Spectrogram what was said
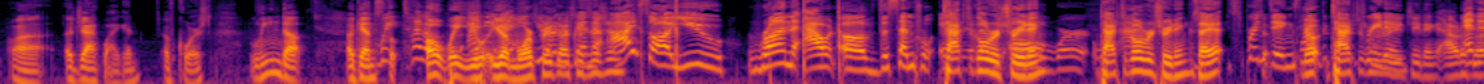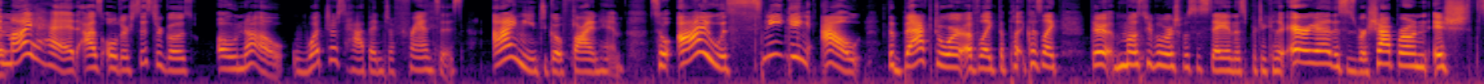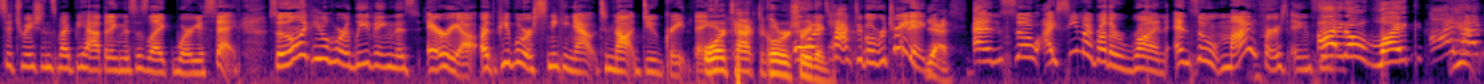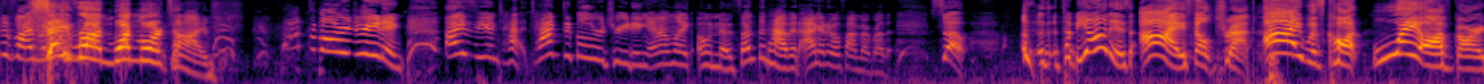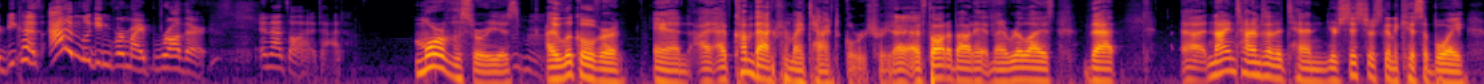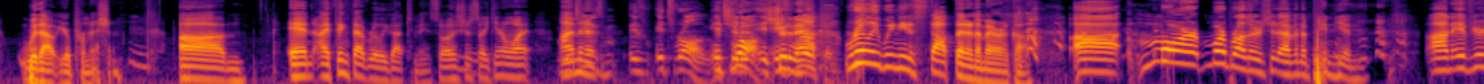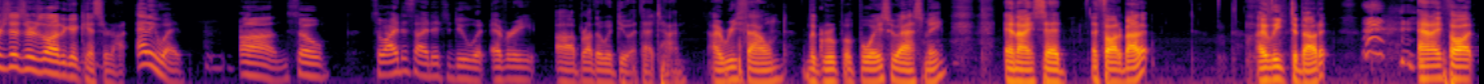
uh, a jack wagon, of course, leaned up against. Wait, the, oh wait, I you you I have more need you to understand that prerequisition? I saw you run out of the central area Tactical retreating. were- were Tactical at. retreating. Say it. sprinting, No, tactical, tactical retreating. retreating out of And the. in my head, as older sister goes, "Oh no, what just happened to Francis? I need to go find him." So I was sneaking out the back door of like the place because like there most people were supposed to stay in this particular area. This is where chaperone ish situations might be happening. This is like where you stay. So the only people who are leaving this area are the people who are sneaking out to not do great things or tactical retreating. or tactical retreating. Yes. And so I see my brother run, and so my first instinct. I don't like. I you- have to find my Say run one more time. Tactical retreating. I see him ta- tactical retreating, and I'm like, oh no, something happened. I gotta go find my brother. So, uh, to be honest, I felt trapped. I was caught way off guard because I'm looking for my brother, and that's all I had to add. More of the story is, Mm-hmm. I look over and I, I've come back from my tactical retreat. I, I've thought about it and I realized that uh, nine times out of ten, your sister's going to kiss a boy without your permission. Hmm. Um, and I think that really got to me. So I was just Hmm. like, you know what? I'm Which in a. is, is it's wrong. It it's shouldn't- wrong. It shouldn't It's happen. Really, we need to stop that in America. uh, more more brothers should have an opinion on if your sister's allowed to get kissed or not. Anyway, um, so so I decided to do what every uh, brother would do at that time. I refound the group of boys who asked me, and I said I thought about it. I leaked about it, and I thought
